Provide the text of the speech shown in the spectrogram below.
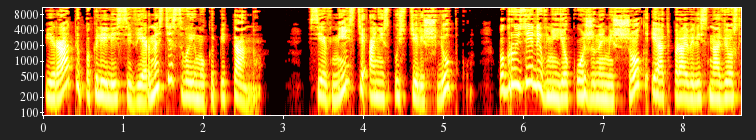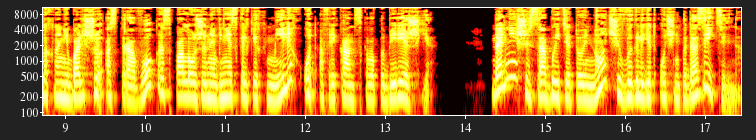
Пираты поклялись верности своему капитану. Все вместе они спустили шлюпку, погрузили в нее кожаный мешок и отправились на веслах на небольшой островок, расположенный в нескольких милях от африканского побережья. Дальнейшие события той ночи выглядят очень подозрительно.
